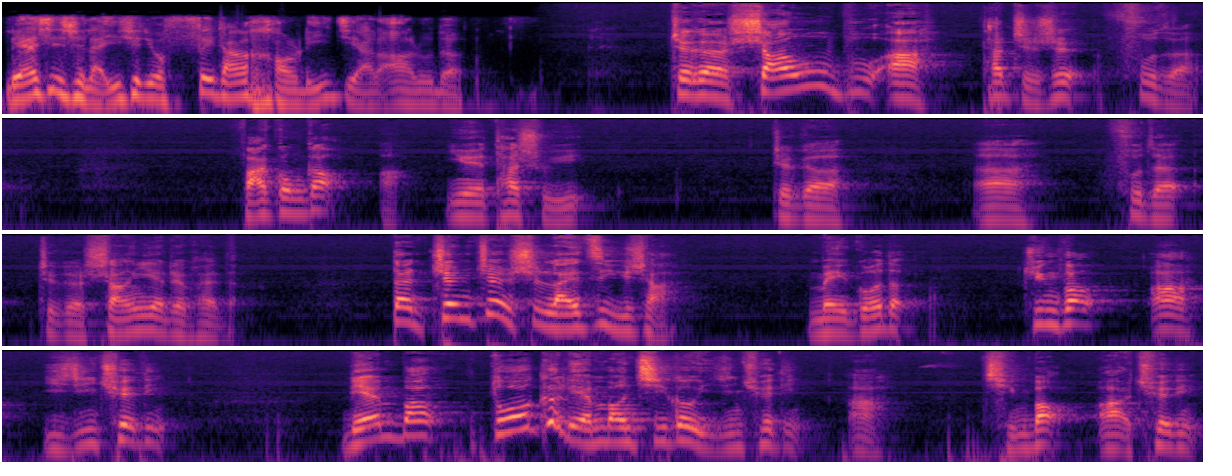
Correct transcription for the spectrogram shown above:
联系起来，一切就非常好理解了啊，路德。这个商务部啊，他只是负责发公告啊，因为它属于。这个，啊，负责这个商业这块的，但真正是来自于啥？美国的军方啊，已经确定，联邦多个联邦机构已经确定啊，情报啊确定，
